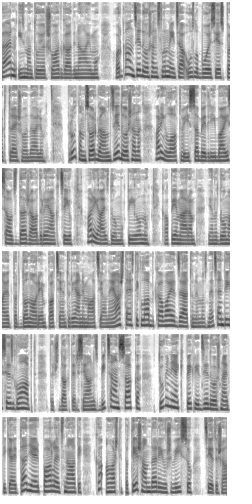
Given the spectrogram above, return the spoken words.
Pērn, izmantojot šo atgādinājumu, orgānu ziedošana slimnīcā uzlabojusies par trešo daļu. Protams, orgānu ziedošana arī Latvijas sabiedrībā izsauc dažādu reakciju, arī aizdomu pilnu, kā piemēram, ja nu domājot par donoriem pacientu reanimācijā neārstēs tik labi, kā vajadzētu, nemaz necentīsies glābt, taču dakteris Jānis Bicāns saka, Tuvinieki piekrīt ziedošanai tikai tad, ja ir pārliecināti, ka ārsti patiešām darījuši visu cietušā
